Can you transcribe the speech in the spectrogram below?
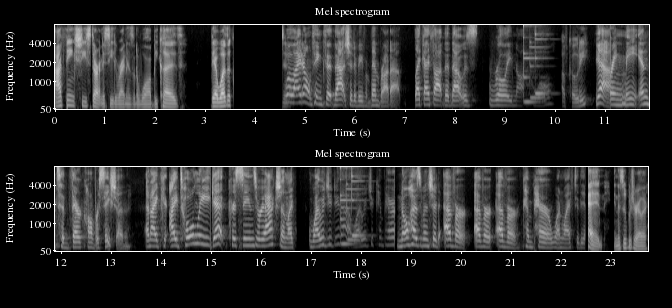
I think she's starting to see the writings on the wall because there was a Well, I don't think that that should have even been brought up. Like, I thought that that was really not cool. Of Kody? Yeah. Bring me into their conversation. And I I totally get Christine's reaction. Like, why would you do that? You compare? No husband should ever, ever, ever compare one wife to the other. in the super trailer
